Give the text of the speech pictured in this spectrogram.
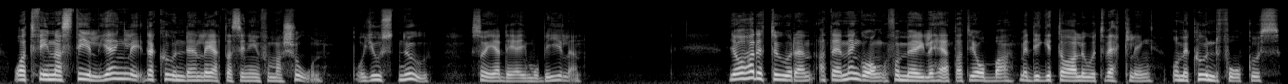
Och att finnas tillgänglig där kunden letar sin information. Och just nu så är det i mobilen. Jag hade turen att än en gång få möjlighet att jobba med digital utveckling och med kundfokus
